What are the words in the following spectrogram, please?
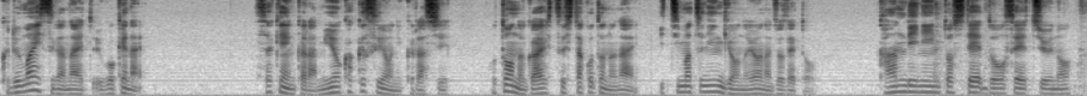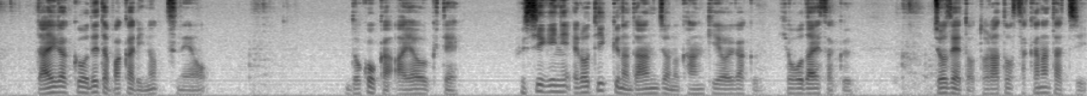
車椅子がないと動けない。世間から身を隠すように暮らし、ほとんど外出したことのない市松人形のようなジョゼと、管理人として同棲中の大学を出たばかりの常雄。どこか危うくて、不思議にエロティックな男女の関係を描く表題作、ジョゼと虎と魚たち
